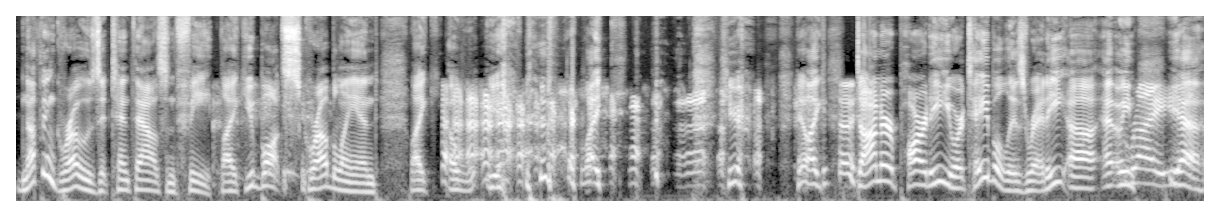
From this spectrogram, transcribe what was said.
nothing grows at 10,000 feet. Like you bought scrubland, like, a, like, you're, you're, like, Donner party, your table is ready. Uh, I mean, right, yeah. yeah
